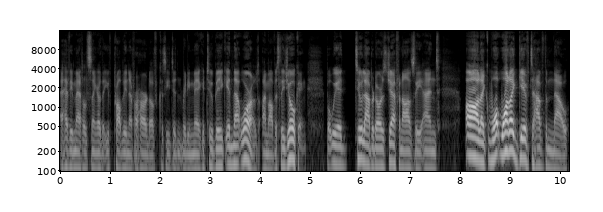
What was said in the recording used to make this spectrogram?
a heavy metal singer that you've probably never heard of because he didn't really make it too big in that world. I'm obviously joking. But we had two Labradors, Jeff and Ozzy, and oh, like what what I give to have them now.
